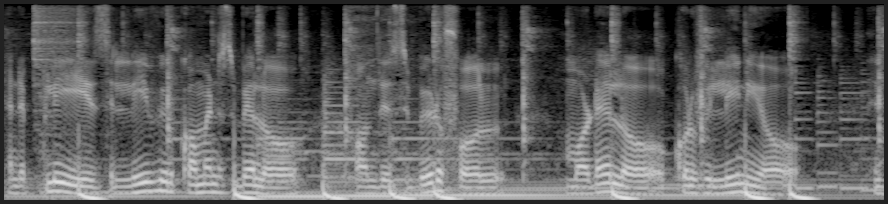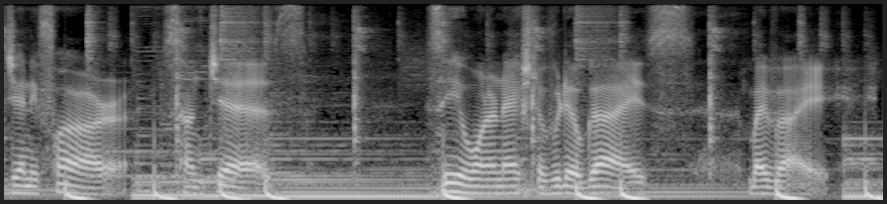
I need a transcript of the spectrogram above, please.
and please leave your comments below on this beautiful Modelo Curvilíneo Jennifer Sanchez. See you on the next video guys. Bye bye.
